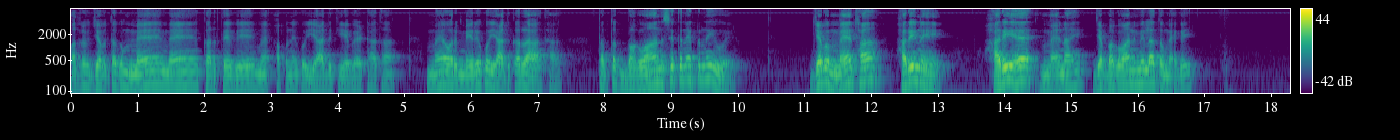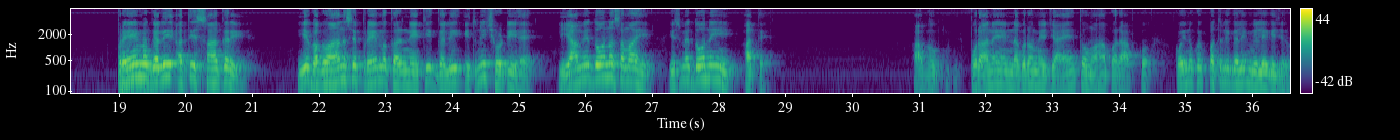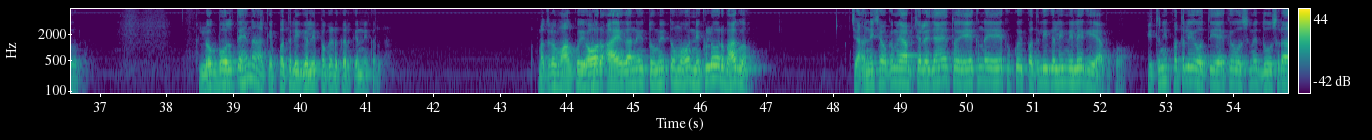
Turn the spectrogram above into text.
मतलब जब तक मैं मैं करते हुए मैं अपने को याद किए बैठा था, मैं और मेरे को याद कर रहा था, तब तक भगवान से कनेक्ट नहीं हुए। जब मैं था हरि नहीं, हरि है, मैं नहीं। जब भगवान मिला तो मैं गई। प्रेम गली अति साकरी ये भगवान से प्रेम करने की गली इतनी छोटी है, या में दो न समाही, इसमें दो नहीं आते। आप पुराने नगरों में जाएँ तो वहाँ पर आपको कोई ना कोई पतली गली मिलेगी ज़रूर। लोग बोलते हैं ना कि पतली गली पकड़ करके निकल। मतलब वहाँ कोई और आएगा नहीं, तुम ही तुम हो, निकलो और भागो। चांदनी चौक में आप चले जाएँ तो एक न एक कोई पतली गली मिलेगी आपको। इतनी पतली होती है कि उसमें दूसरा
